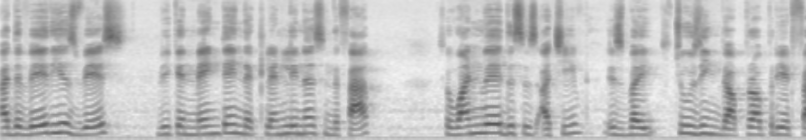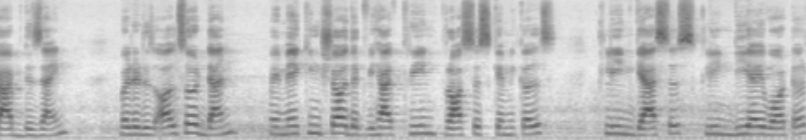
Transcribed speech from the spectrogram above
at the various ways we can maintain the cleanliness in the fab. So, one way this is achieved is by choosing the appropriate fab design, but it is also done by making sure that we have clean process chemicals, clean gases, clean DI water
